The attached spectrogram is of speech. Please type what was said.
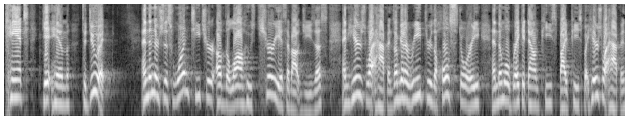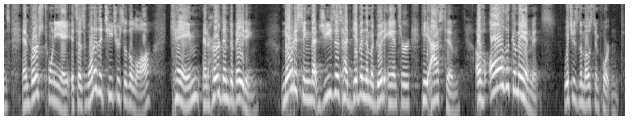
can't get him to do it. And then there's this one teacher of the law who's curious about Jesus. And here's what happens. I'm going to read through the whole story and then we'll break it down piece by piece. But here's what happens. In verse 28, it says, One of the teachers of the law came and heard them debating. Noticing that Jesus had given them a good answer, he asked him, Of all the commandments, which is the most important?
